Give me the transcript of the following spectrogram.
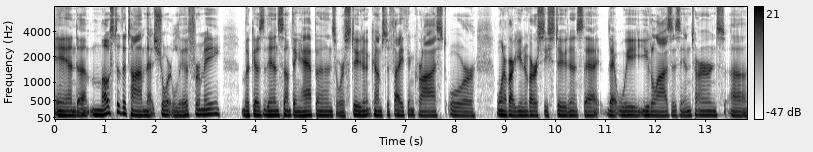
And uh, most of the time, that's short lived for me because then something happens, or a student comes to faith in Christ, or one of our university students that, that we utilize as interns. Uh,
